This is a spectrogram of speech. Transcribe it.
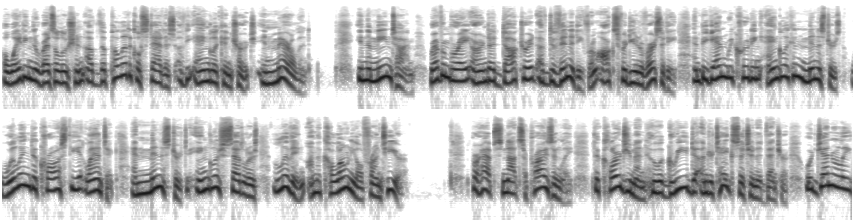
awaiting the resolution of the political status of the Anglican Church in Maryland. In the meantime, Reverend Bray earned a doctorate of divinity from Oxford University and began recruiting Anglican ministers willing to cross the Atlantic and minister to English settlers living on the colonial frontier. Perhaps not surprisingly, the clergymen who agreed to undertake such an adventure were generally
